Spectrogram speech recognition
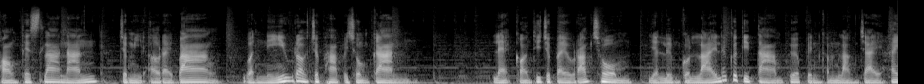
ของ Tesla นั้น จะมีอะไรบ้าง วันนี้เราจะพาไปชมกัน และก่อนที่จะไปรับชม อย่าลืมกดไลค์และก็ติดตามเพื่อเป็นกำลังใจให้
